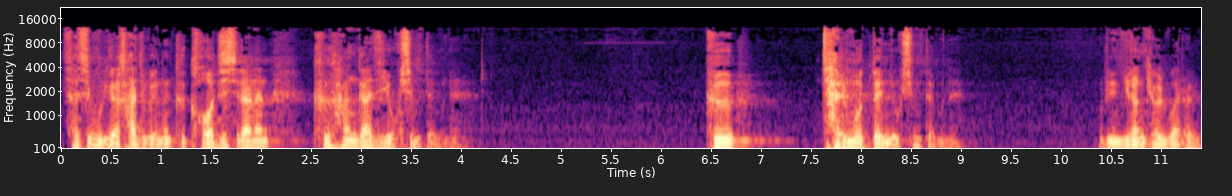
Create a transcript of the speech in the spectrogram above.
사실 우리가 가지고 있는 그 거짓이라는 그 한 가지 욕심 때문에 그 잘못된 욕심 때문에 우리는 이런 결과를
